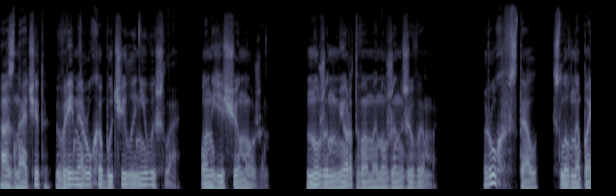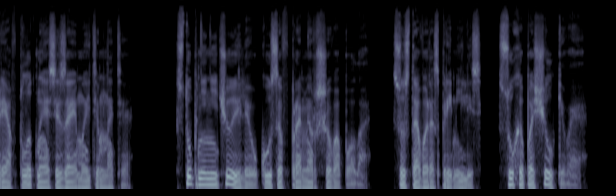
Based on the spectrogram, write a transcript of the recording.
А значит, время руха Бучила не вышло, он еще нужен. Нужен мертвым и нужен живым. Рух встал, словно паря в плотной осязаемой темноте. Ступни не чуяли укусов промерзшего пола. Суставы распрямились, сухо пощелкивая.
